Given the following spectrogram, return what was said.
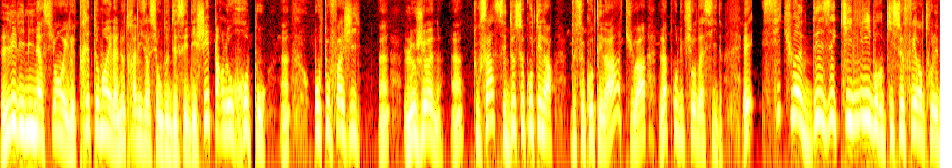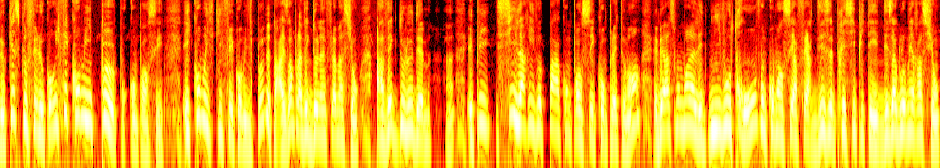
l'élimination et le traitement et la neutralisation de ces déchets par le repos. Hein. Autophagie, Hein, le jeûne, hein, tout ça, c'est de ce côté-là. De ce côté-là, tu as la production d'acide. Et si tu as un déséquilibre qui se fait entre les deux, qu'est-ce que fait le corps? Il fait comme il peut pour compenser. Et comment est-ce qu'il fait comme il peut? Mais Par exemple, avec de l'inflammation, avec de l'œdème. Hein. Et puis, s'il n'arrive pas à compenser complètement, eh bien à ce moment-là, les niveaux trop vont commencer à faire des précipités, des agglomérations,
